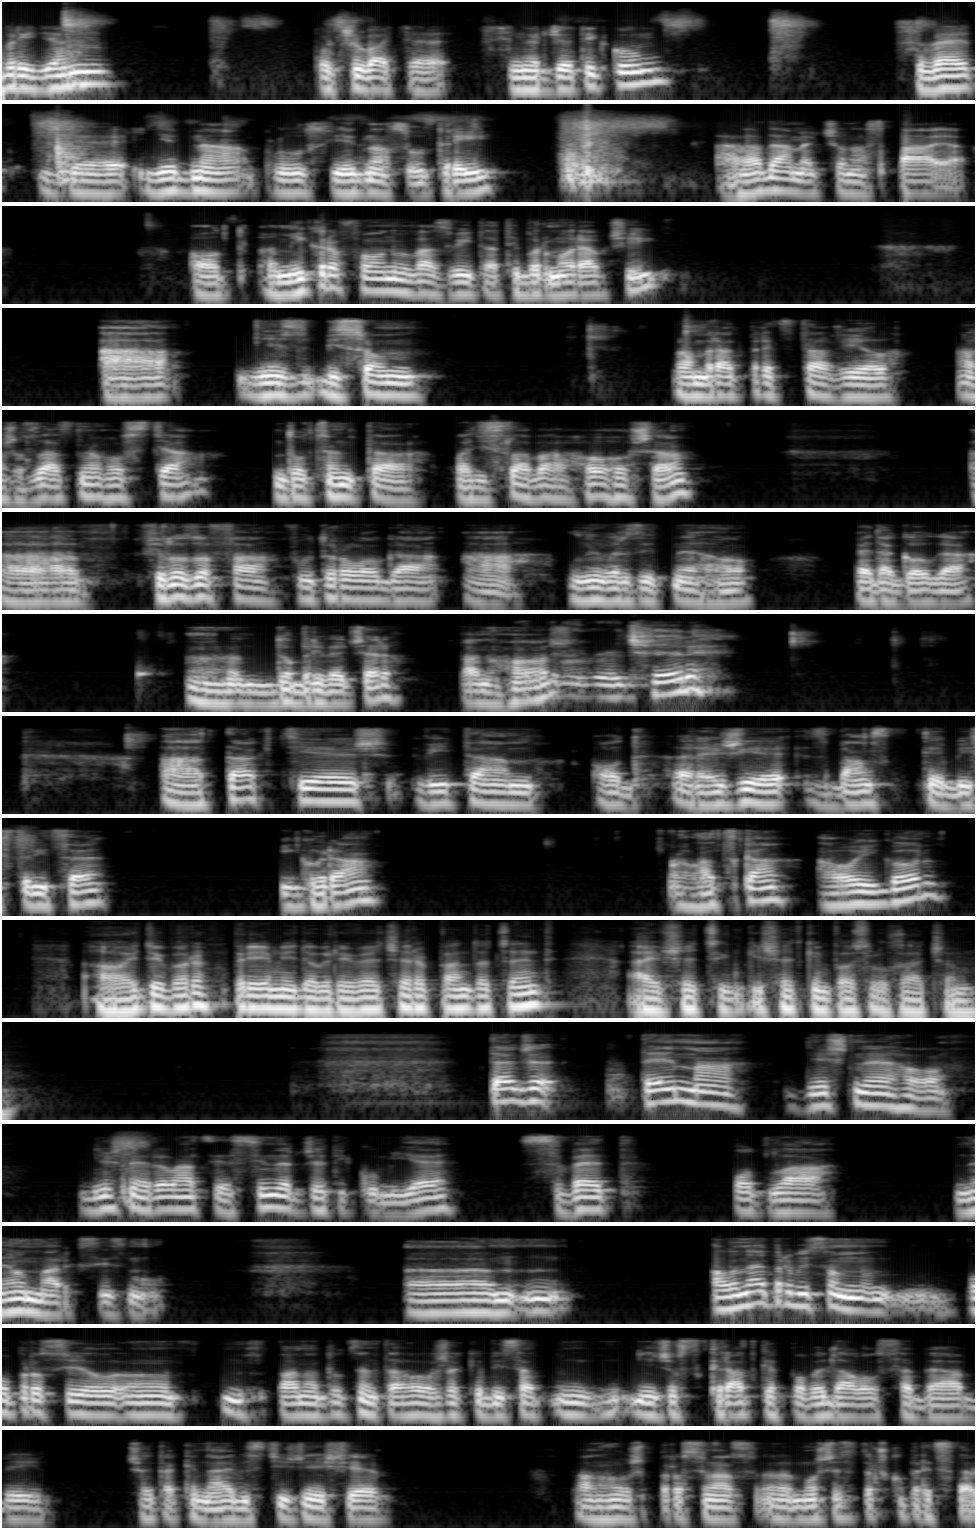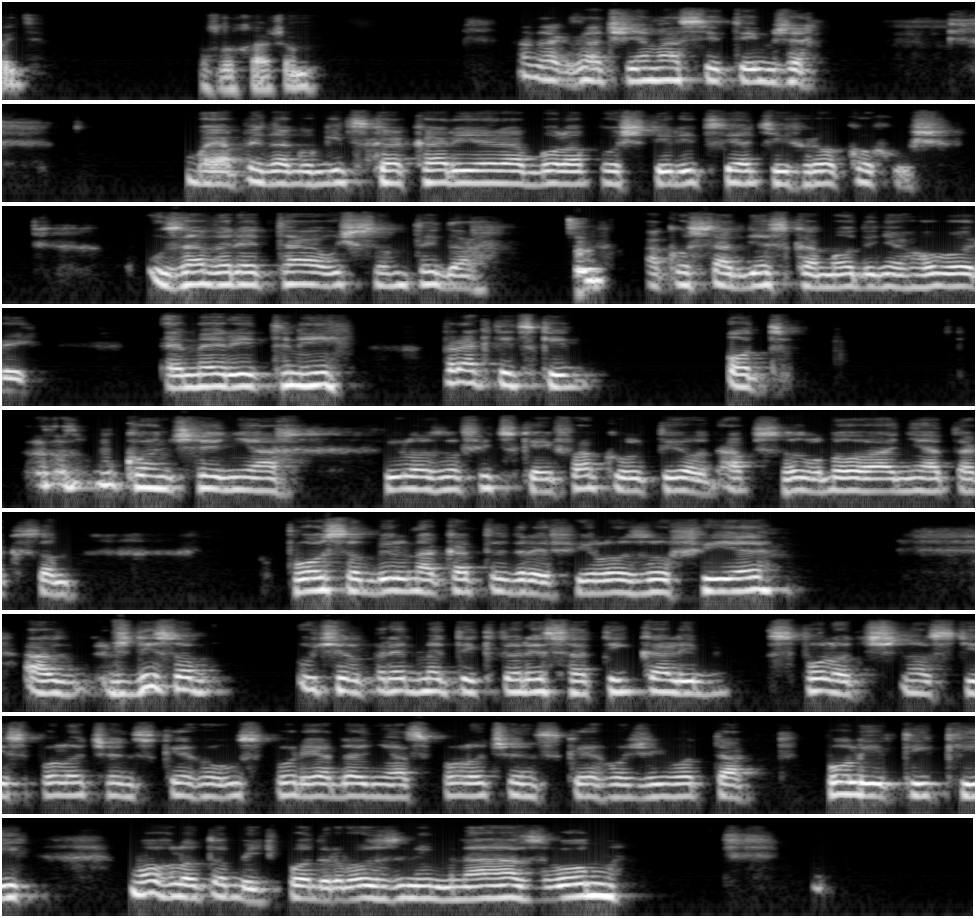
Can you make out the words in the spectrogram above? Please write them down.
Dobrý deň, počúvate Synergeticum, svet, kde 1 plus 1 sú 3 a hľadáme, čo nás spája. Od mikrofónu vás víta Tibor Moravčík a dnes by som vám rád predstavil nášho vzácného hostia, docenta Ladislava Hohoša, filozofa, futurologa a univerzitného pedagóga. Dobrý večer, pán Hoš. Dobrý večer. A taktiež vítam od režie z Banskej Bystrice Igora Lacka. Ahoj Igor. Ahoj Tibor, príjemný dobrý večer, pán docent, aj všetkým, všetkým poslucháčom. Takže téma dnešného, dnešnej relácie Synergeticum je svet podľa neomarxizmu. Um, ale najprv by som poprosil uh, pána docenta ho, že keby sa niečo skrátke povedalo o sebe, aby čo je také najvystižnejšie. Pán Hoš, prosím vás, uh, môžete sa trošku predstaviť poslucháčom? A tak začnem asi tým, že moja pedagogická kariéra bola po 40 rokoch už uzavretá, už som teda, ako sa dneska modne hovorí, emeritný, prakticky od ukončenia filozofickej fakulty, od absolvovania, tak som pôsobil na katedre filozofie a vždy som učil predmety, ktoré sa týkali spoločnosti, spoločenského usporiadania, spoločenského života, politiky. Mohlo to byť pod rôznym názvom.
